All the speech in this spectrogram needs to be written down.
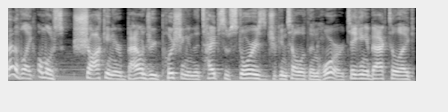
kind of like almost shocking or boundary pushing in the types of stories that you can tell within horror, taking it back to like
